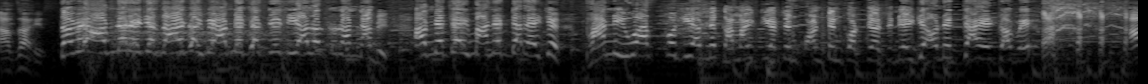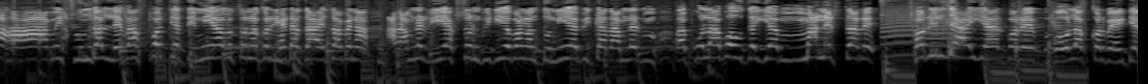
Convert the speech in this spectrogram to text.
না জাহেজ তবে আপনার এটা যায় যাইবে আপনার সাথে নিয়ে আলোচনার নামে। আপনার যে এই মানের দ্বারা এই যে ফানি ওয়াশ করি আপনি কামাইতে আছেন কন্টেন্ট করতে আছেন এই যে অনেক যায় হবে। আহা আমি সুন্দর লেবাস পর্যায়ে দিনই আলোচনা করি, সেটা জাহেজ হবে না। আর আপনার রিয়াকশন ভিডিও বানান, দুনিয়া বিকাশ আপনার পোলা বউ যাইয়া মানের তারে শরীর দেখাইয়ার পরে বৌলাভ করবে, এইটা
